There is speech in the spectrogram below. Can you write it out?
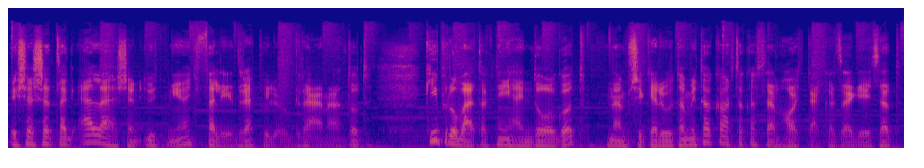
és esetleg el lehessen ütni egy feléd repülő gránátot. Kipróbáltak néhány dolgot, nem sikerült, amit akartak, aztán hagyták az egészet.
